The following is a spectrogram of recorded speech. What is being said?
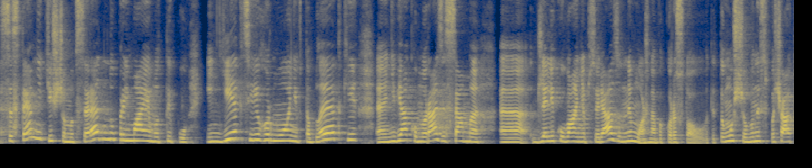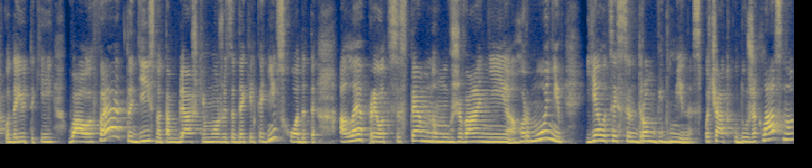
Системні, ті, що ми всередину приймаємо, типу ін'єкції гормонів, таблетки, ні в якому разі саме для лікування псоріазу не можна використовувати, тому що вони спочатку дають такий вау-ефект, дійсно там бляшки можуть за декілька днів сходити, але при от системному вживанні гормонів є оцей синдром відміни. Спочатку дуже класно,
